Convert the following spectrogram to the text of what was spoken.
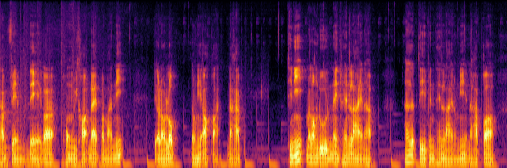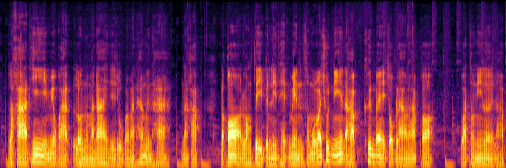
ทำเฟรมเดย์ก็คงวิเคราะห์ได้ประมาณนี้ เดี๋ยวเราลบตรงนี้ออกก่อนนะครับ ทีนี้มาลองดูในเทรนไลน์นะครับ ถ้าเกิดตีเป็นเทรนไลน์ตรงนี้นะครับ ก็ราคาที่มีโอกาสหล่นลงมาได้จะอยู่ประมาณ 55,000นะครับ แล้วก็ลองตีเป็นรีเทสเมนต์สมมุติว่าชุดนี้นะครับ ขึ้นไปจบแล้วนะครับ ก็วัดตรงนี้เลยนะครับ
